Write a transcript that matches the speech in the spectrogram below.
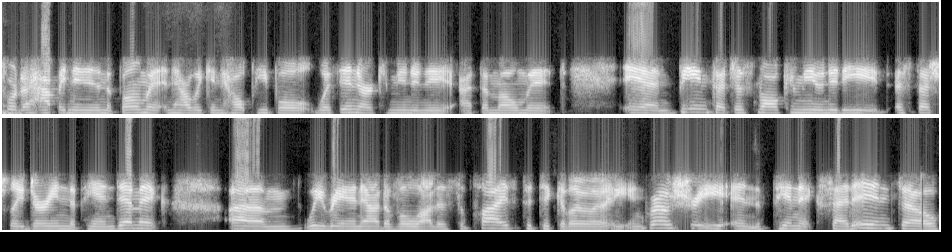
sort of happening in the moment and how we can help people within our community at the moment. And being such a small community, especially during the pandemic, um, we ran out of a lot of supplies, particularly in grocery, and the panic set in. So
